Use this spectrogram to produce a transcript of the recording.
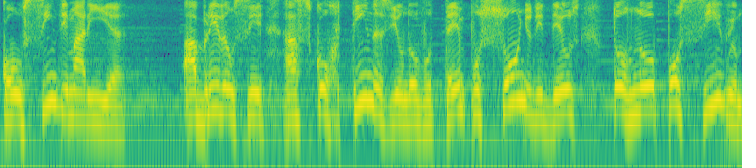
Com o sim de Maria, Abriram-se as cortinas de um novo tempo, o sonho de Deus tornou possível,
